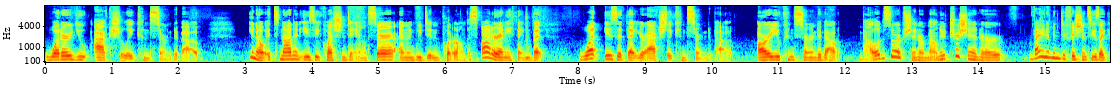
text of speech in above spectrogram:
What are you actually concerned about? You know, it's not an easy question to answer, and we didn't put her on the spot or anything, but what is it that you're actually concerned about? Are you concerned about malabsorption or malnutrition or vitamin deficiencies like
